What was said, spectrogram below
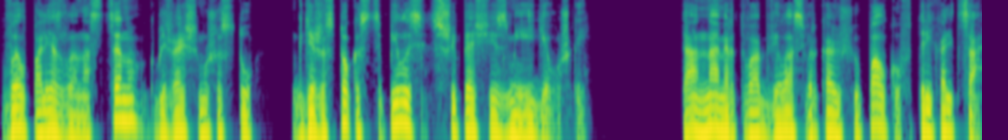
Вэл полезла на сцену к ближайшему шесту, где жестоко сцепилась с шипящей змеей девушкой. Та намертво обвела сверкающую палку в три кольца,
